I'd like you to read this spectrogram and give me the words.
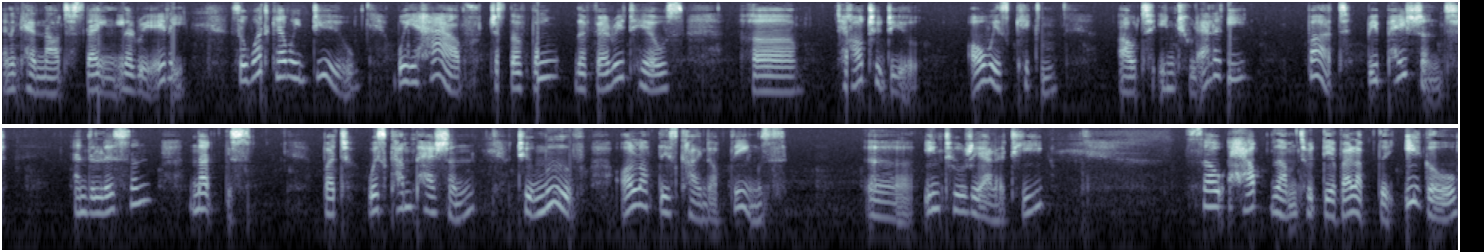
and cannot stay in the reality. So what can we do? We have just the the fairy tales uh, how to do. Always kick them out into reality, but be patient and listen, not this, but with compassion to move all of these kind of things uh, into reality so help them to develop the ego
